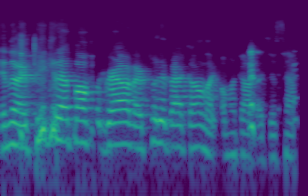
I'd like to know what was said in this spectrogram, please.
And then i pick it up off the ground i put it back on like oh my god that just happened.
